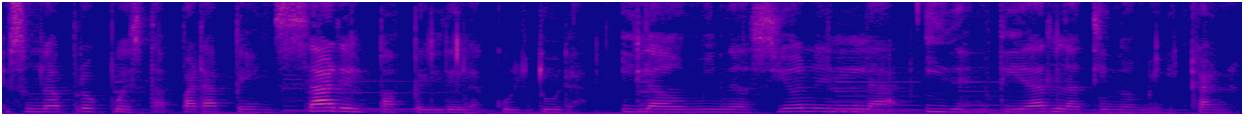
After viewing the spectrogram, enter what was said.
es una propuesta para pensar el papel de la cultura y la dominación en la identidad latinoamericana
